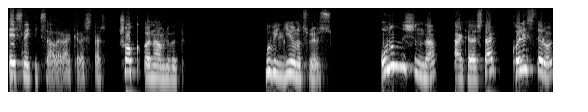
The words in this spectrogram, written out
esneklik sağlar arkadaşlar. Çok önemli bakın. Bu bilgiyi unutmuyoruz. Onun dışında arkadaşlar kolesterol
